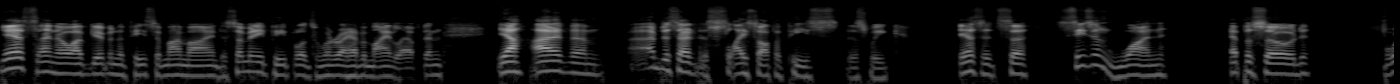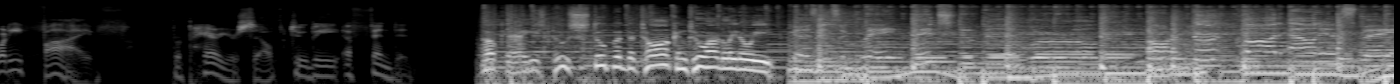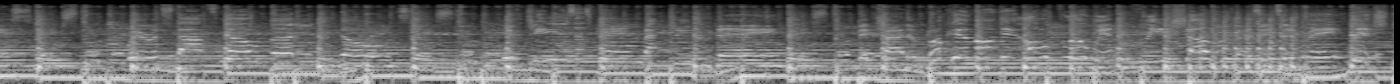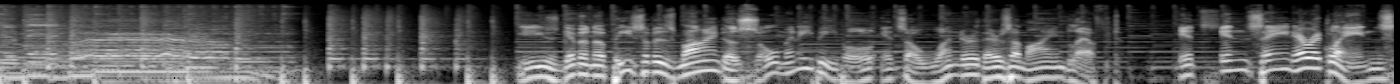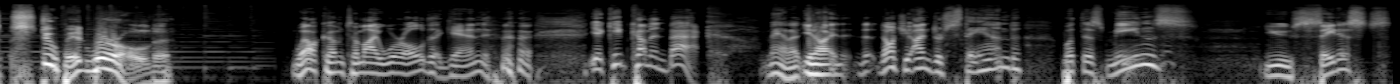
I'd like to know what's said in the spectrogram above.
Yes, I know I've given a piece of my mind to so many people. It's a wonder I have a mind left. And yeah, I've um I've decided to slice off a piece this week. Yes, it's uh, season 1, episode 45. Prepare yourself to be offended. Okay, he's too stupid to talk and too ugly to eat. Cause it's a great big stupid world given a piece of his mind to so many people, it's a wonder there's a mind left. It's Insane Eric Lane's Stupid World. Welcome to my world again. you keep coming back. Man, you know, don't you understand what this means? You sadists,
